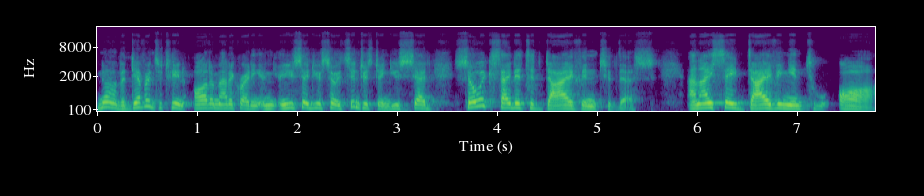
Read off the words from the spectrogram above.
No, the difference between automatic writing and you said you're so it's interesting. You said so excited to dive into this, and I say diving into awe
